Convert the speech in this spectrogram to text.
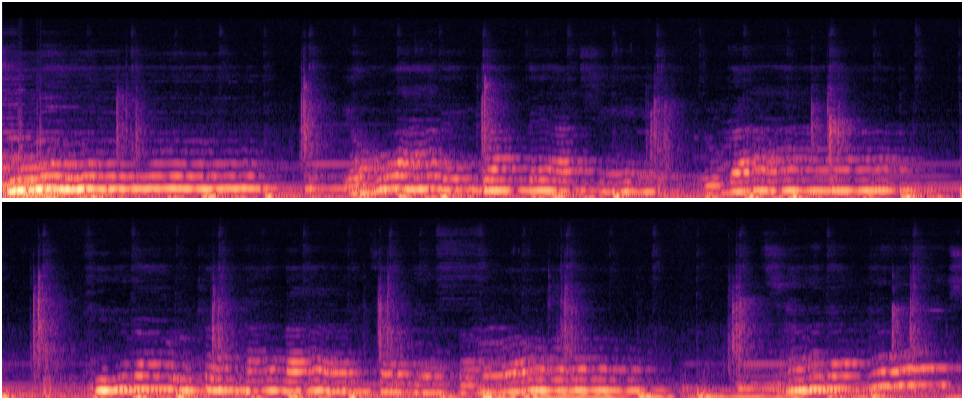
주 여호와는 경배하지 누가 그거룩한 하나님 속에서 찬양할지어다.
